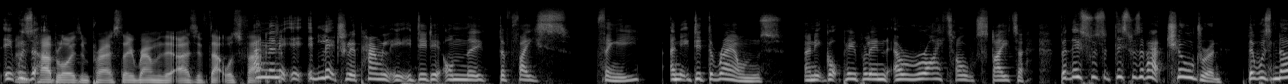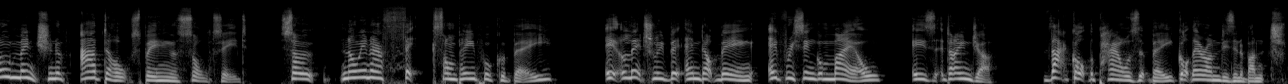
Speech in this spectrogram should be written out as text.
it and was tabloids and press, they ran with it as if that was fact. And then it, it literally, apparently, it did it on the, the face thingy, and it did the rounds, and it got people in a right old state. But this was this was about children. There was no mention of adults being assaulted. So knowing how thick some people could be, it literally be, end up being every single male is a danger. That got the powers that be, got their undies in a bunch.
